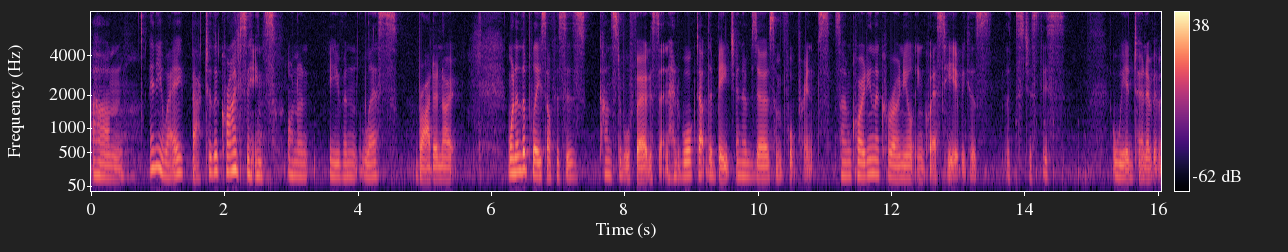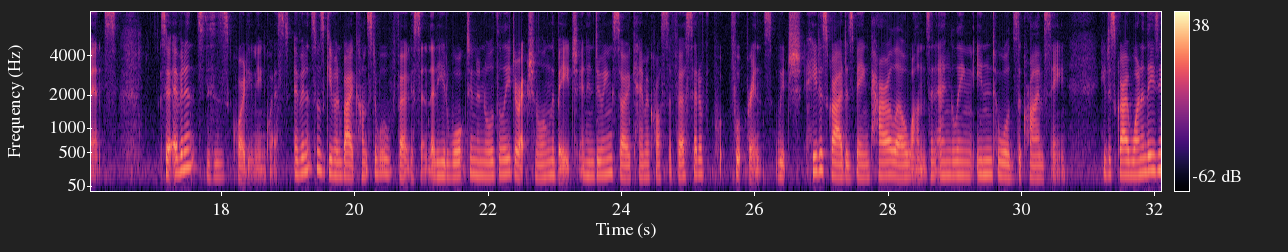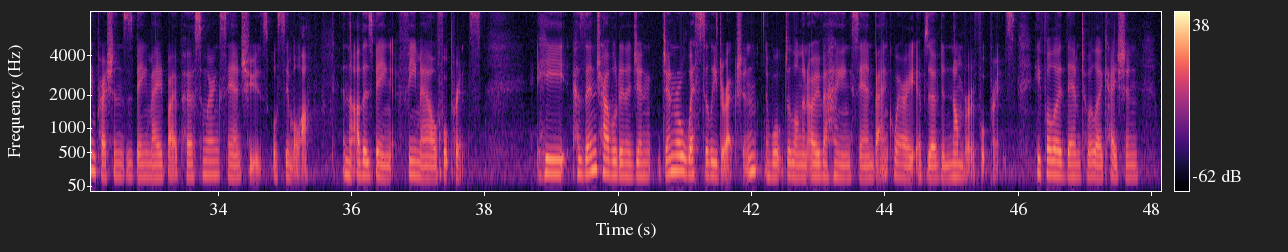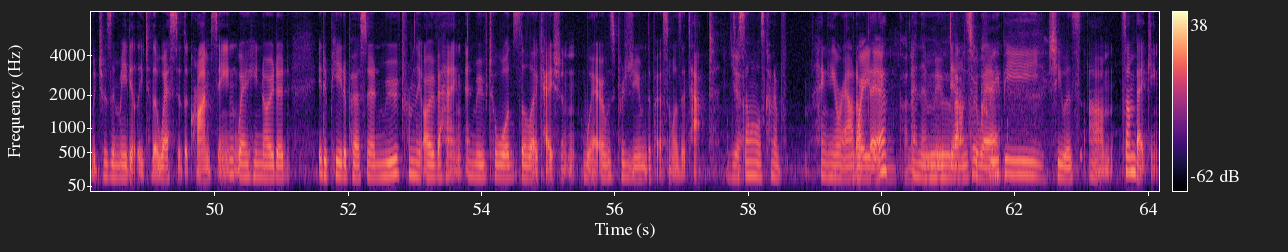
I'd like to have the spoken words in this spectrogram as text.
Um, anyway, back to the crime scenes on an even less brighter note. One of the police officers, Constable Ferguson, had walked up the beach and observed some footprints. So I'm quoting the coronial inquest here because it's just this weird turn of events. So, evidence, this is quoting the inquest, evidence was given by Constable Ferguson that he had walked in a northerly direction along the beach and in doing so came across the first set of footprints, which he described as being parallel ones and angling in towards the crime scene. He described one of these impressions as being made by a person wearing sand shoes or similar, and the others being female footprints. He has then travelled in a gen- general westerly direction and walked along an overhanging sandbank where he observed a number of footprints. He followed them to a location which was immediately to the west of the crime scene, where he noted it appeared a person had moved from the overhang and moved towards the location where it was presumed the person was attacked. Yeah. So someone was kind of hanging around Waiting, up there kind of, and then moved down to so where creepy. she was um, sunbaking.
